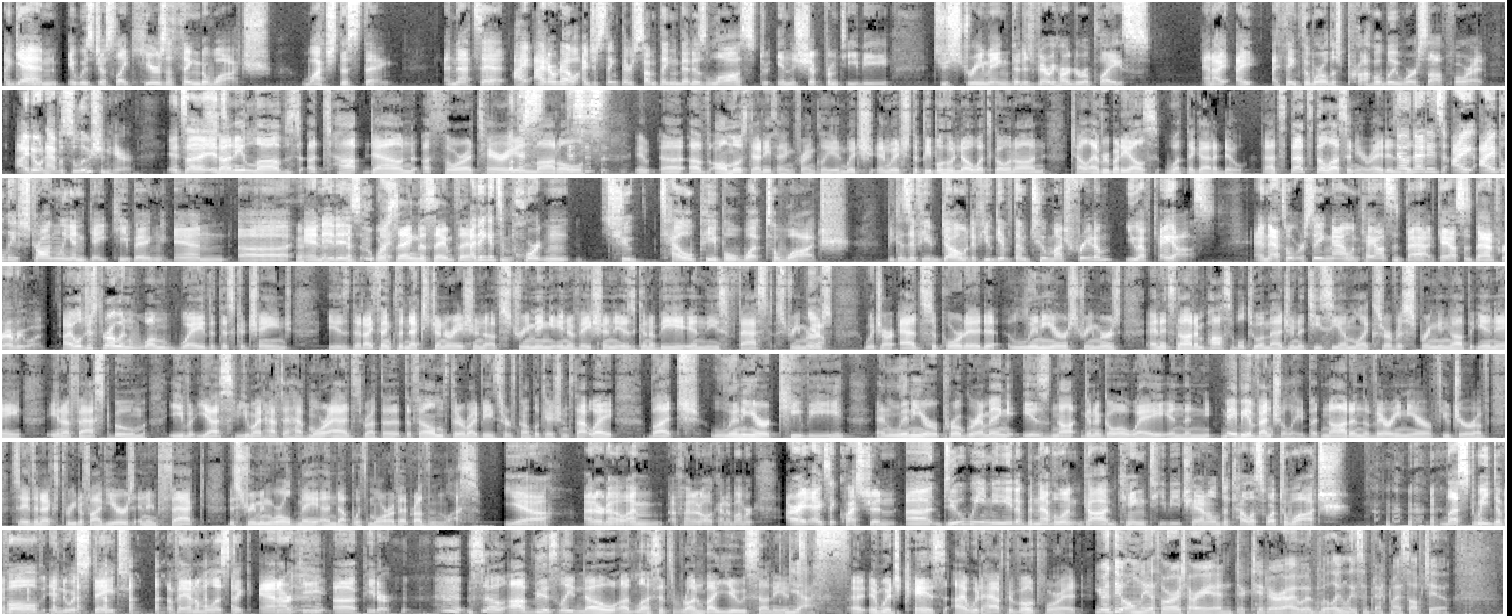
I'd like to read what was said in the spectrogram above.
again, it was just like here's a thing to watch. Watch this thing and that's it. I, I don't know. I just think there's something that is lost in the shift from TV to streaming that is very hard to replace. And I, I, I think the world is probably worse off for it. I don't have a solution here. It's a it's Sonny loves a top-down authoritarian Well, this- model this is- uh, of almost anything, frankly, in which in which the people who know what's going on tell everybody else what they got to do. That's that's the lesson here, right? Is no. that That is I, I believe strongly in gatekeeping and uh and it is we're I- saying the same thing. I think it's important to tell people what to watch because if you don't, if you give them too much freedom, you have chaos. And that's what we're seeing now. And chaos is bad. Chaos is bad for everyone. I will just throw in one way that this could change is that I think the next generation of streaming innovation is going to be in these fast streamers, yeah. which are ad supported linear streamers. And it's not impossible to imagine a TCM like service springing up in a in a fast boom. Even yes, you might have to have more ads throughout the, the films. There might be sort of complications that way. But linear TV and linear programming is not going to go away in the maybe eventually, but not in the very near future of say the next three to five years. And in fact, the streaming world may may end up with more of it rather than less. Yeah. I don't know. I'm I find it all kind of bummer. All right, exit question. Uh, do we need a benevolent God King TV channel to tell us what to watch? lest we devolve into a state of animalistic anarchy. Uh, Peter. So obviously no, unless it's run by you, Sonny. yes. Uh, in which case, I would have to vote for it. You're the only authoritarian dictator I would willingly subject myself to.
